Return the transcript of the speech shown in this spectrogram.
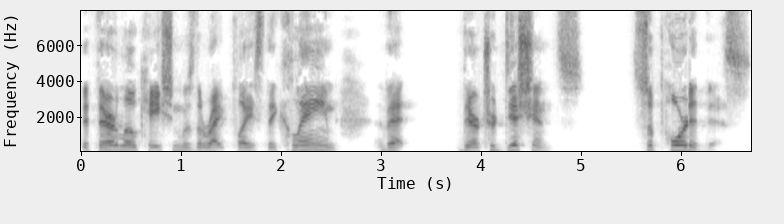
that their location was the right place. They claimed that their traditions supported this.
